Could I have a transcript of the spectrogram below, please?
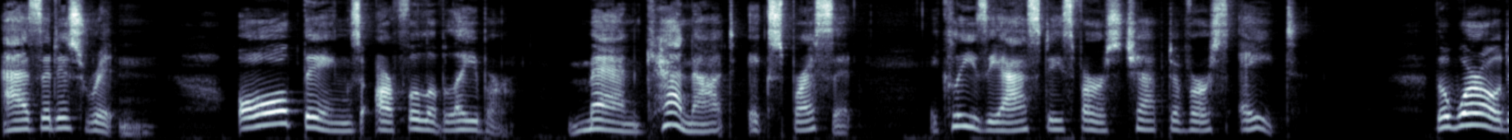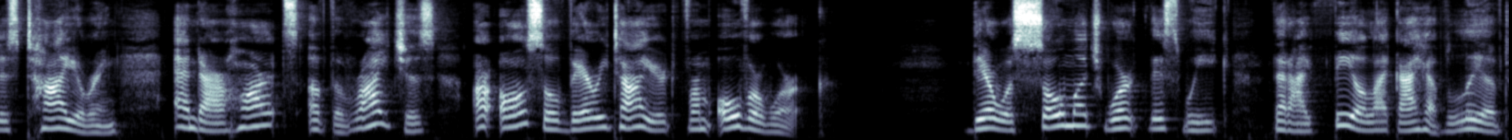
as it is written. All things are full of labor. Man cannot express it. Ecclesiastes 1st chapter verse 8. The world is tiring, and our hearts of the righteous are also very tired from overwork. There was so much work this week that I feel like I have lived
